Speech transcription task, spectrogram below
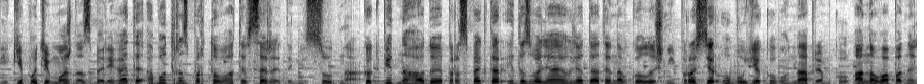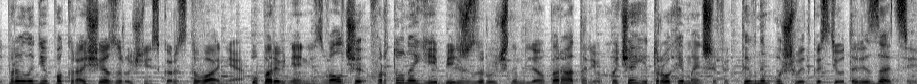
які потім можна зберігати або транспортувати всередині судна. Кокпіт нагадує проспектор і дозволяє оглядати навколишній простір у будь-якому напрямку, а нова панель приладів покращує зручність користування. У порівнянні з Валче, фортуна є більш зручним для операторів, хоча і трохи менш ефективним у швидкості утилізації,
